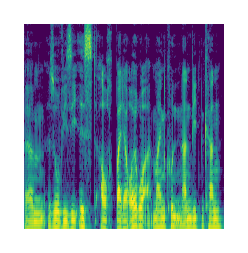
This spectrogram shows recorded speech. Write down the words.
ähm, so wie sie ist, auch bei der Euro meinen Kunden anbieten kann.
